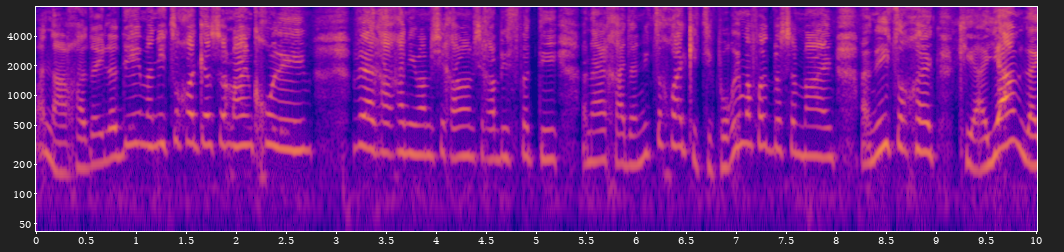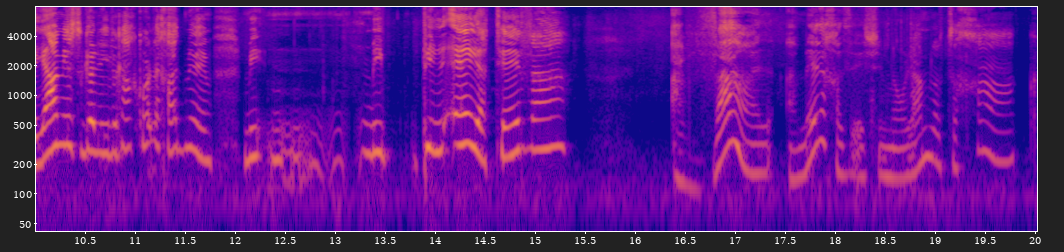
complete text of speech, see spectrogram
ענה אחד הילדים, אני צוחק השמיים כחולים. וכך אני ממשיכה, ממשיכה בשפתי. ענה אחד, אני צוחק כי ציפורים עפות בשמיים. אני צוחק כי הים, לים יש גלים, וכך כל אחד מהם. מפלאי הטבע. אבל המלך הזה, שמעולם לא צחק,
